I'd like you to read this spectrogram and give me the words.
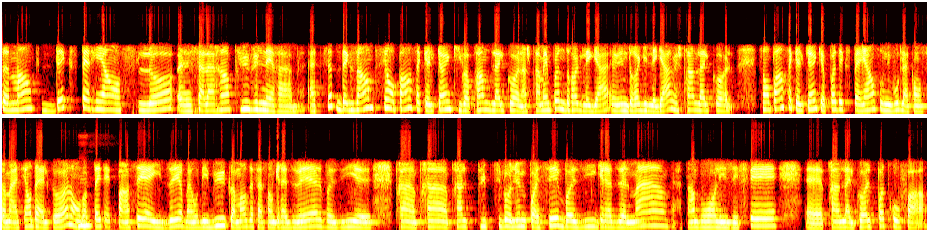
ce manque d'expérience-là, euh, ça la rend plus vulnérable. À titre d'exemple, si on pense à quelqu'un qui va prendre de l'alcool, hein, je prends même pas une drogue légale, euh, une drogue illégale, mais je prends de l'alcool. Si on pense à quelqu'un qui a pas d'expérience au niveau de la consommation d'alcool, on va peut-être être pensé à y dire, ben au début, commence de façon graduelle, vas-y, euh, prends, prends, prends le plus petit volume possible, vas-y graduellement, attends de voir les effets, euh, prends de l'alcool pas trop fort.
